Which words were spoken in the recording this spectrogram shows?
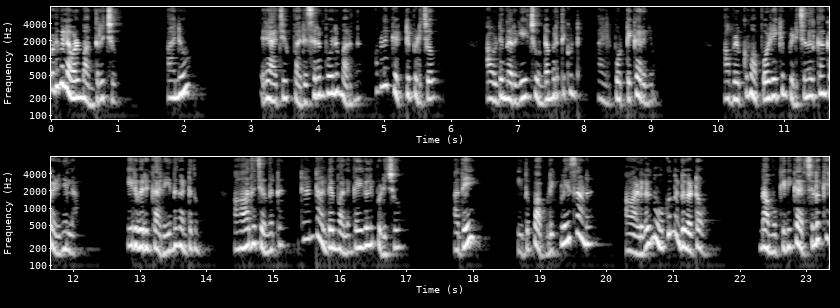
ഒടുവിൽ അവൾ മന്ത്രിച്ചു. അനു? രാജീവ് പരിസരം പോലും മറന്ന് അവളെ കെട്ടിപ്പിടിച്ചു. അവളുടെ നിറകെ ചുണ്ടമർത്തിക്കൊണ്ട് അയാൾ പൊട്ടിക്കരഞ്ഞു. അവൾക്കും അപ്പോഴേക്കും പിടിച്ചു നിൽക്കാൻ കഴിഞ്ഞില്ല. ഇരുവരും കരയുന്ന കണ്ടതും ആദ്യ ചെന്നിട്ട് രണ്ടാളുടെയും വലം കൈകളിൽ പിടിച്ചു. അതെ ഇത് പബ്ലിക് പ്ലേസ് ആണ്. ആളുകൾ നോക്കുന്നുണ്ട് കേട്ടോ. നമുക്കിനി കരച്ചിലൊക്കെ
